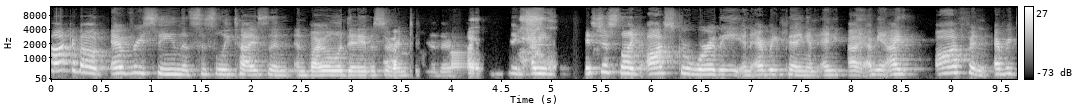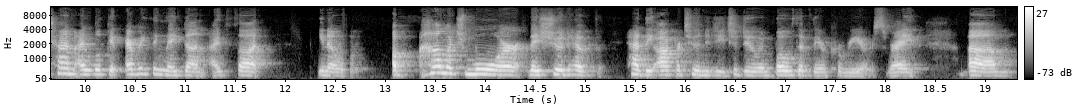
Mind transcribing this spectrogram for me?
talk about every scene that Cicely Tyson and Viola Davis are in together. Like, I mean, it's just like Oscar worthy and everything. And, and I, I mean, I often, every time I look at everything they've done, I thought, you know, of how much more they should have had the opportunity to do in both of their careers, right? Um,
